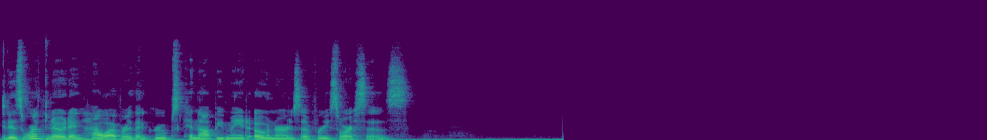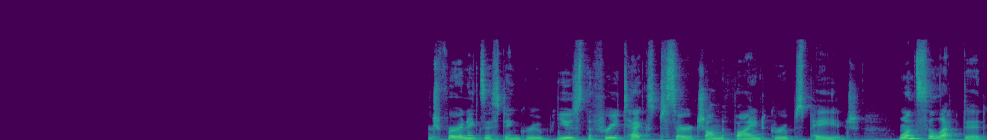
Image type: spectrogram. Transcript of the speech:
It is worth noting, however, that groups cannot be made owners of resources. Search for an existing group. Use the free text search on the Find Groups page. Once selected,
